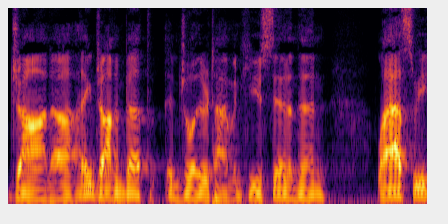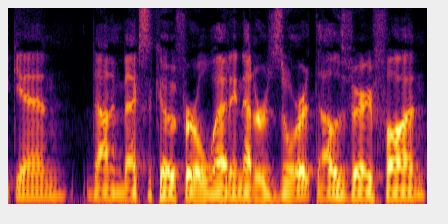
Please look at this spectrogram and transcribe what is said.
John, uh, I think John and Beth enjoyed their time in Houston, and then last weekend down in Mexico for a wedding at a resort. That was very fun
